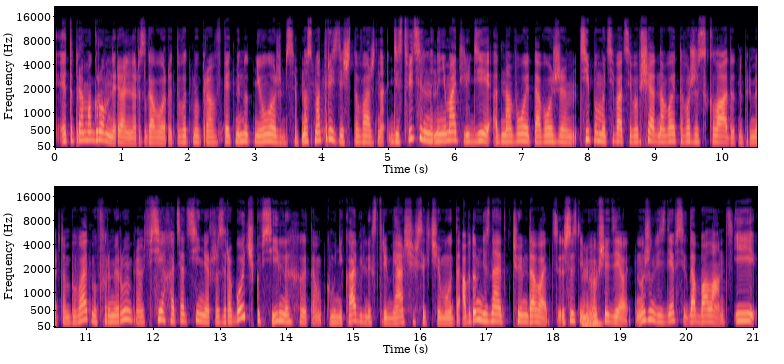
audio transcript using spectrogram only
Это прям огромный реально разговор. Это вот мы прям в пять минут не уложимся. Но смотри здесь, что важно. Действительно, нанимать людей одного и того же типа мотивации, вообще одного и того же склада. Вот, например, там бывает, мы формируем прям все хотят синер-разработчиков, сильных, э, там, коммуникабельных, стремящихся к чему-то, а потом не знают, что им давать, что с ними mm-hmm. вообще делать. Нужен везде всегда баланс. И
